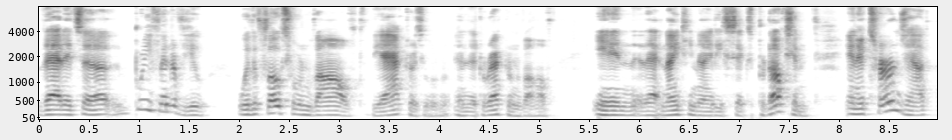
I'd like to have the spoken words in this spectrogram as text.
that it's a brief interview with the folks who were involved, the actors were, and the director involved in that 1996 production. And it turns out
